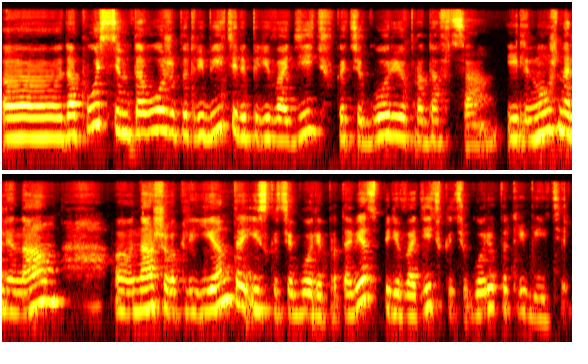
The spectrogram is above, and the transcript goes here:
э, допустим, того же потребителя переводить в категорию продавца, или нужно ли нам э, нашего клиента из категории продавец переводить в категорию потребитель.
